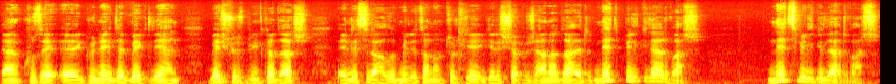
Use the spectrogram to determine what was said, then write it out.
Yani kuzey, e, güneyde bekleyen 500 bin kadar 50 silahlı militanın Türkiye'ye giriş yapacağına dair net bilgiler var. Net bilgiler var.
